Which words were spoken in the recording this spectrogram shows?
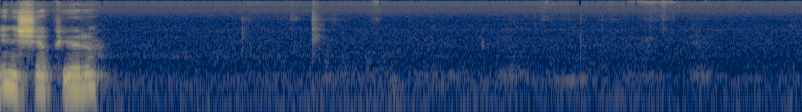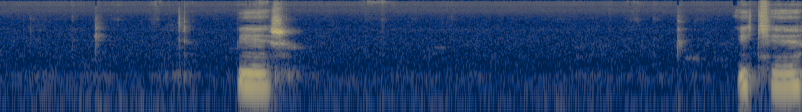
iniş yapıyorum. Bir, iki,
